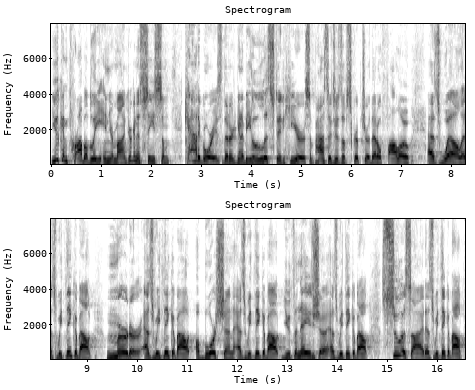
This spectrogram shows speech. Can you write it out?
you can probably, in your mind, you're going to see some categories that are going to be listed here, some passages of scripture that'll follow as well. As we think about murder, as we think about abortion, as we think about euthanasia, as we think about suicide, as we think about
